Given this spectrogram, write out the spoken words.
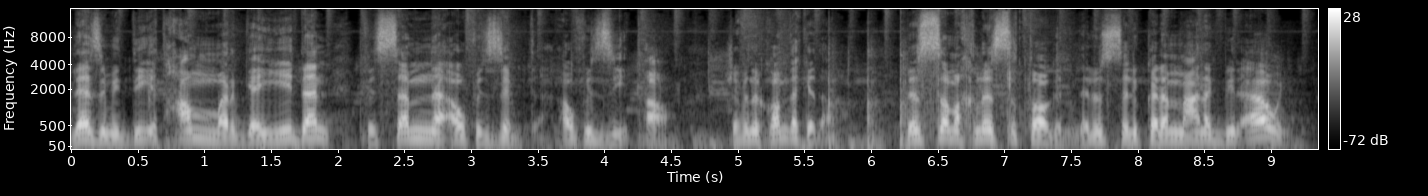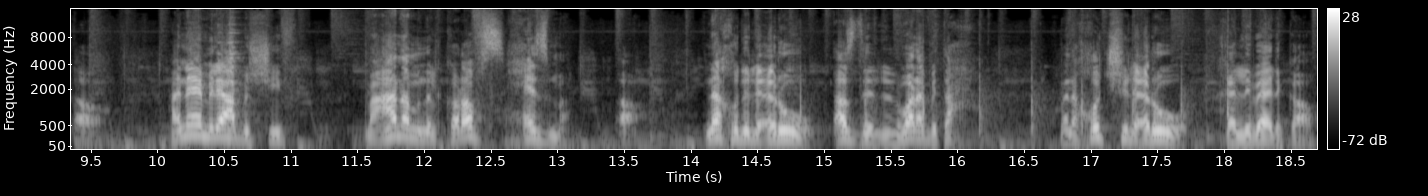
لازم الدقيق يتحمر جيدا في السمنة أو في الزبدة أو في الزيت. آه. شايفين القوام ده كده؟ لسه ما خلصش الطاجن ده لسه له كلام معانا كبير قوي. آه. هنعمل إيه يا عم الشيف؟ معانا من الكرفس حزمة. آه. ناخد العروق قصدي الورق بتاعها. ما ناخدش العروق خلي بالك آه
